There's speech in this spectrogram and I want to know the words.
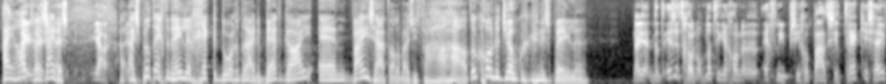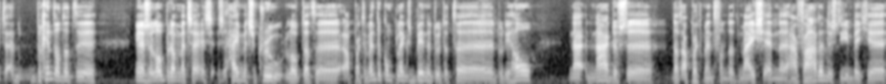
Hij had, Hij- wij zeiden, ja, hij, hij speelt echt een hele gekke doorgedraaide bad guy. En wij zaten allebei zoiets van, haha, had ook gewoon de Joker kunnen spelen. Nou ja, dat is het gewoon. Omdat hij gewoon eh, echt van die psychopathische trekjes heeft. Het begint al dat... eh, ja, ze lopen dan met zijn... Hij met zijn crew loopt dat eh, appartementencomplex binnen. Door, dat, eh, door die hal. Naar, naar dus eh, dat appartement van dat meisje en eh, haar vader. Dus die een beetje een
